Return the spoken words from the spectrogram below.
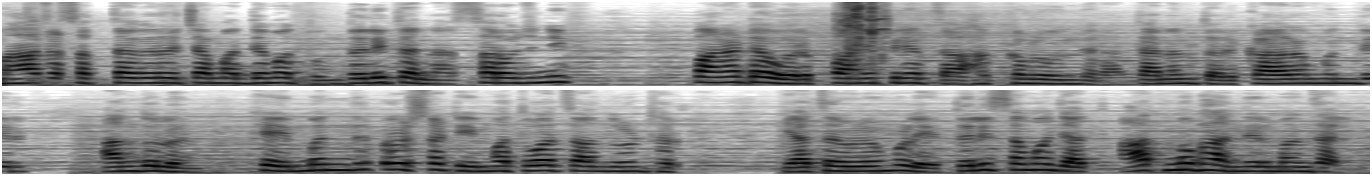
महाजा सत्याग्रहाच्या माध्यमातून दलितांना सार्वजनिक पानाट्यावर पाणी पिण्याचा हक्क मिळवून दिला. त्यानंतर काळाराम मंदिर आंदोलन हे मंदिर प्रवेशासाठी महत्वाचं आंदोलन ठरले. या चळवळीमुळे दलित समाजात आत्मभान निर्माण झाले.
